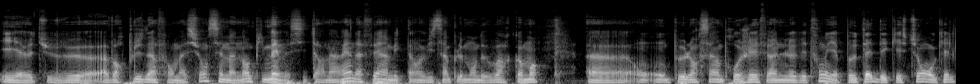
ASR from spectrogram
et euh, tu veux avoir plus d'informations, c'est maintenant. Puis même si tu n'en as rien à faire, mais que tu as envie simplement de voir comment on, peut lancer un projet et faire une levée de fonds, il y a peut-être des questions auxquelles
